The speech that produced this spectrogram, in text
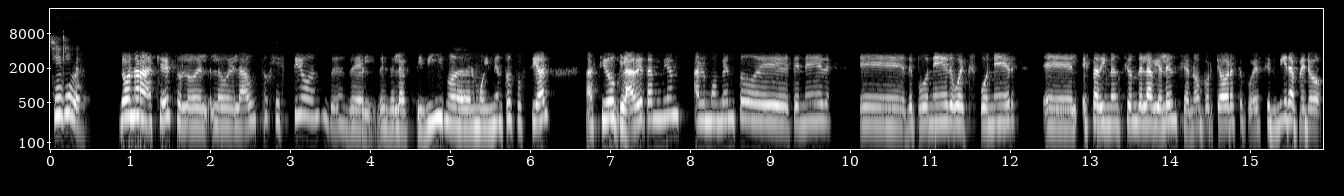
sí, dime. No, nada, es que eso, lo de, lo de la autogestión desde el, desde el activismo, desde el movimiento social, ha sido clave también al momento de tener, eh, de poner o exponer eh, esta dimensión de la violencia, ¿no? Porque ahora se puede decir, mira, pero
